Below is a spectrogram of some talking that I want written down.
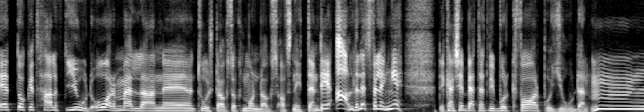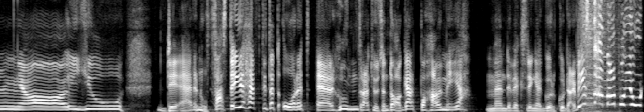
Ett och ett halvt jordår mellan eh, torsdags och måndagsavsnitten. Det är alldeles för länge! Det kanske är bättre att vi bor kvar på jorden. Mm, ja, jo, det är det nog. Fast det är ju häftigt att året är 100 000 dagar på Haumea. Men det växer inga gurkor där. Vi stannar på jorden!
